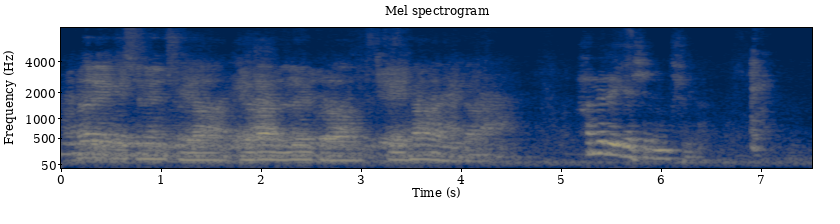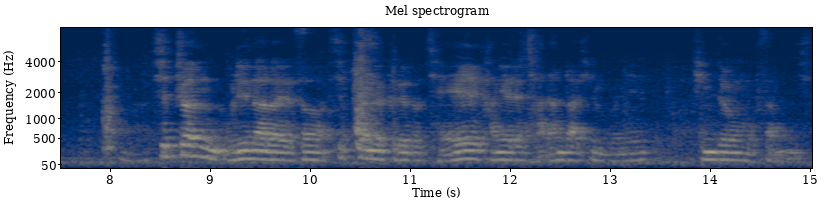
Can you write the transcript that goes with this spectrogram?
하늘에 계시는 주여 내가 눈을 들어 주께 향하나이다 하늘에 계시는 주여. 시편 우리나라에서 시편을 그래도 제일 강해를 잘한다 하시는 분이 김정은 목사님이십니다.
